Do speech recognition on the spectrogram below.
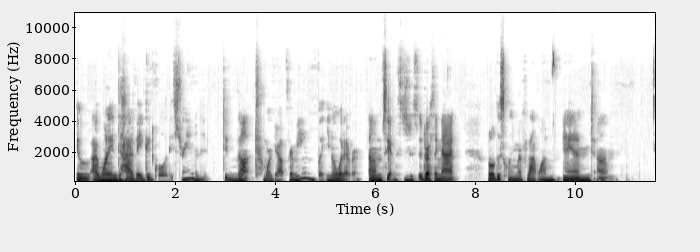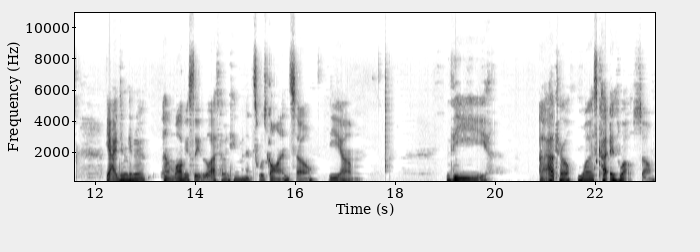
it, I wanted to have a good quality stream and it did not work out for me, but you know, whatever. Um, so yeah, this is just addressing that little disclaimer for that one. And, um, yeah, I didn't get a, um, obviously the last 17 minutes was gone, so the, um, the uh, outro was cut as well. So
